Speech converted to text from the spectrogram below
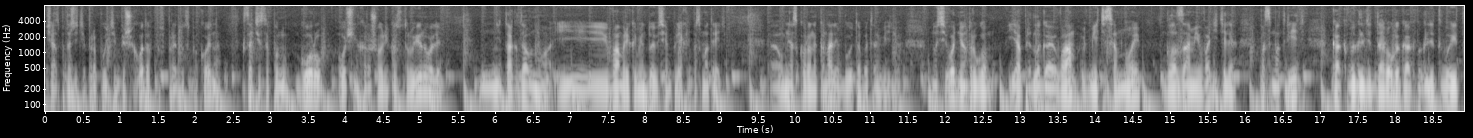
Сейчас, подождите, пропустим пешеходов, пусть пройдут спокойно. Кстати, Сапун гору очень хорошо реконструировали не так давно. И вам рекомендую всем приехать посмотреть. Э, у меня скоро на канале будет об этом видео. Но сегодня о другом. Я предлагаю вам вместе со мной, глазами водителя, посмотреть, как выглядит дорога, как выглядит выезд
